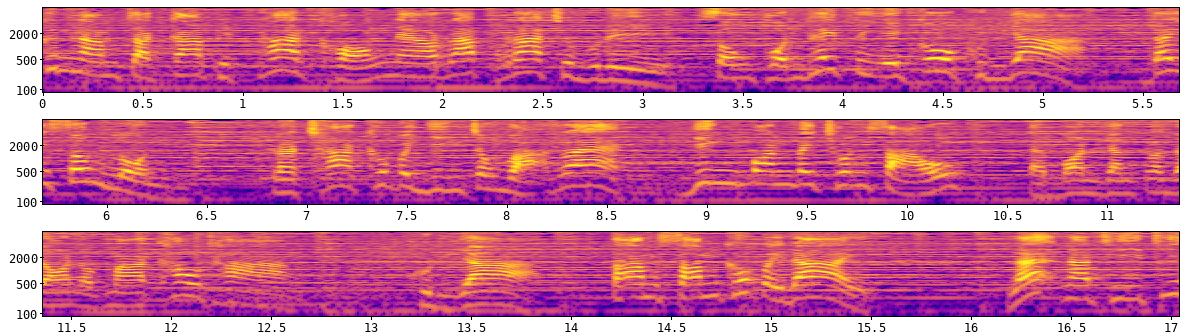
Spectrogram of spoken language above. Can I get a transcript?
ขึ้นนำจากการผิดพลาดของแนวรับราชบุรี ส่งผลให้ตีเอโก้คุณย่าได้ส้มหล่น กระชากเข้าไปยิงจังหวะแรก ยิงบอลไปชนเสา แต่บอลยังกระดอนออกมาเข้าทาง คุณย่าตามซ้ำเข้าไปได้ และนาทีที่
